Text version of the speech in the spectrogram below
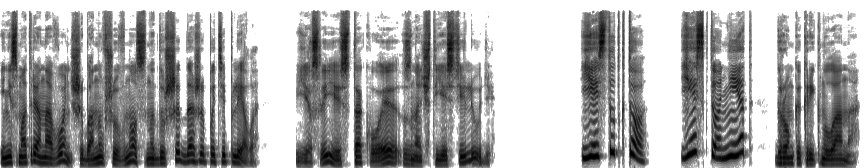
и, несмотря на вонь, шибанувшую в нос, на душе даже потеплело. Если есть такое, значит, есть и люди. «Есть тут кто? Есть кто? Нет?» — громко крикнула она.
